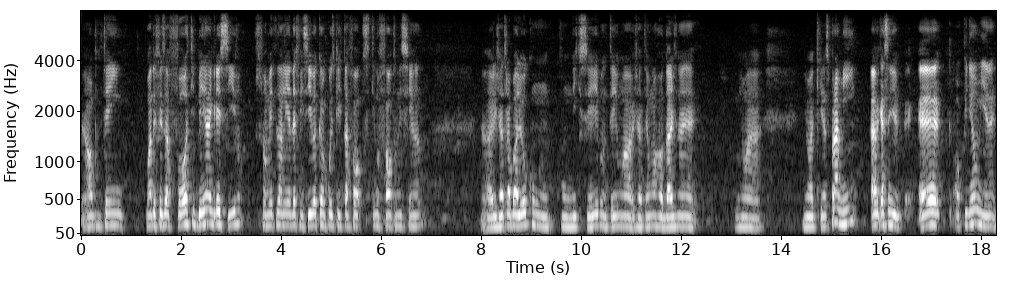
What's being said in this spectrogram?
Auburn tem uma defesa forte e bem agressiva, principalmente na linha defensiva, que é uma coisa que gente está sentindo falta nesse ano. Ah, ele já trabalhou com o Nick Saban, tem uma, já tem uma rodagem né, em uma de uma criança. Para mim, assim, é opinião minha, né?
